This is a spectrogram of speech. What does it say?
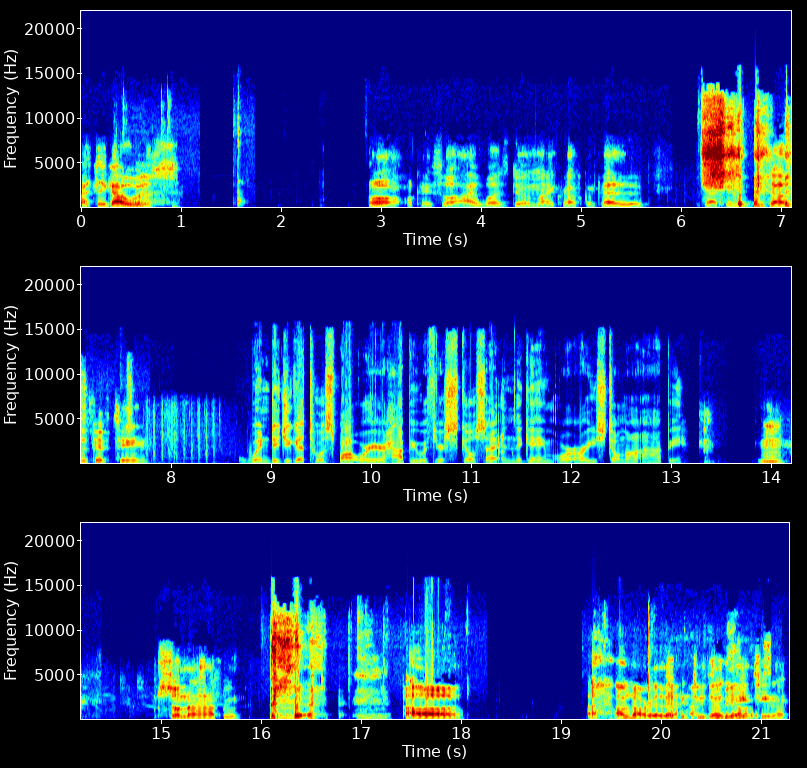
I think I was. Oh, okay. So I was doing Minecraft competitive back in 2015. When did you get to a spot where you're happy with your skill set in the game, or are you still not happy? Mm. Still not happy. uh, I'm not really. Back in that happy, to be honest. 2018, I,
